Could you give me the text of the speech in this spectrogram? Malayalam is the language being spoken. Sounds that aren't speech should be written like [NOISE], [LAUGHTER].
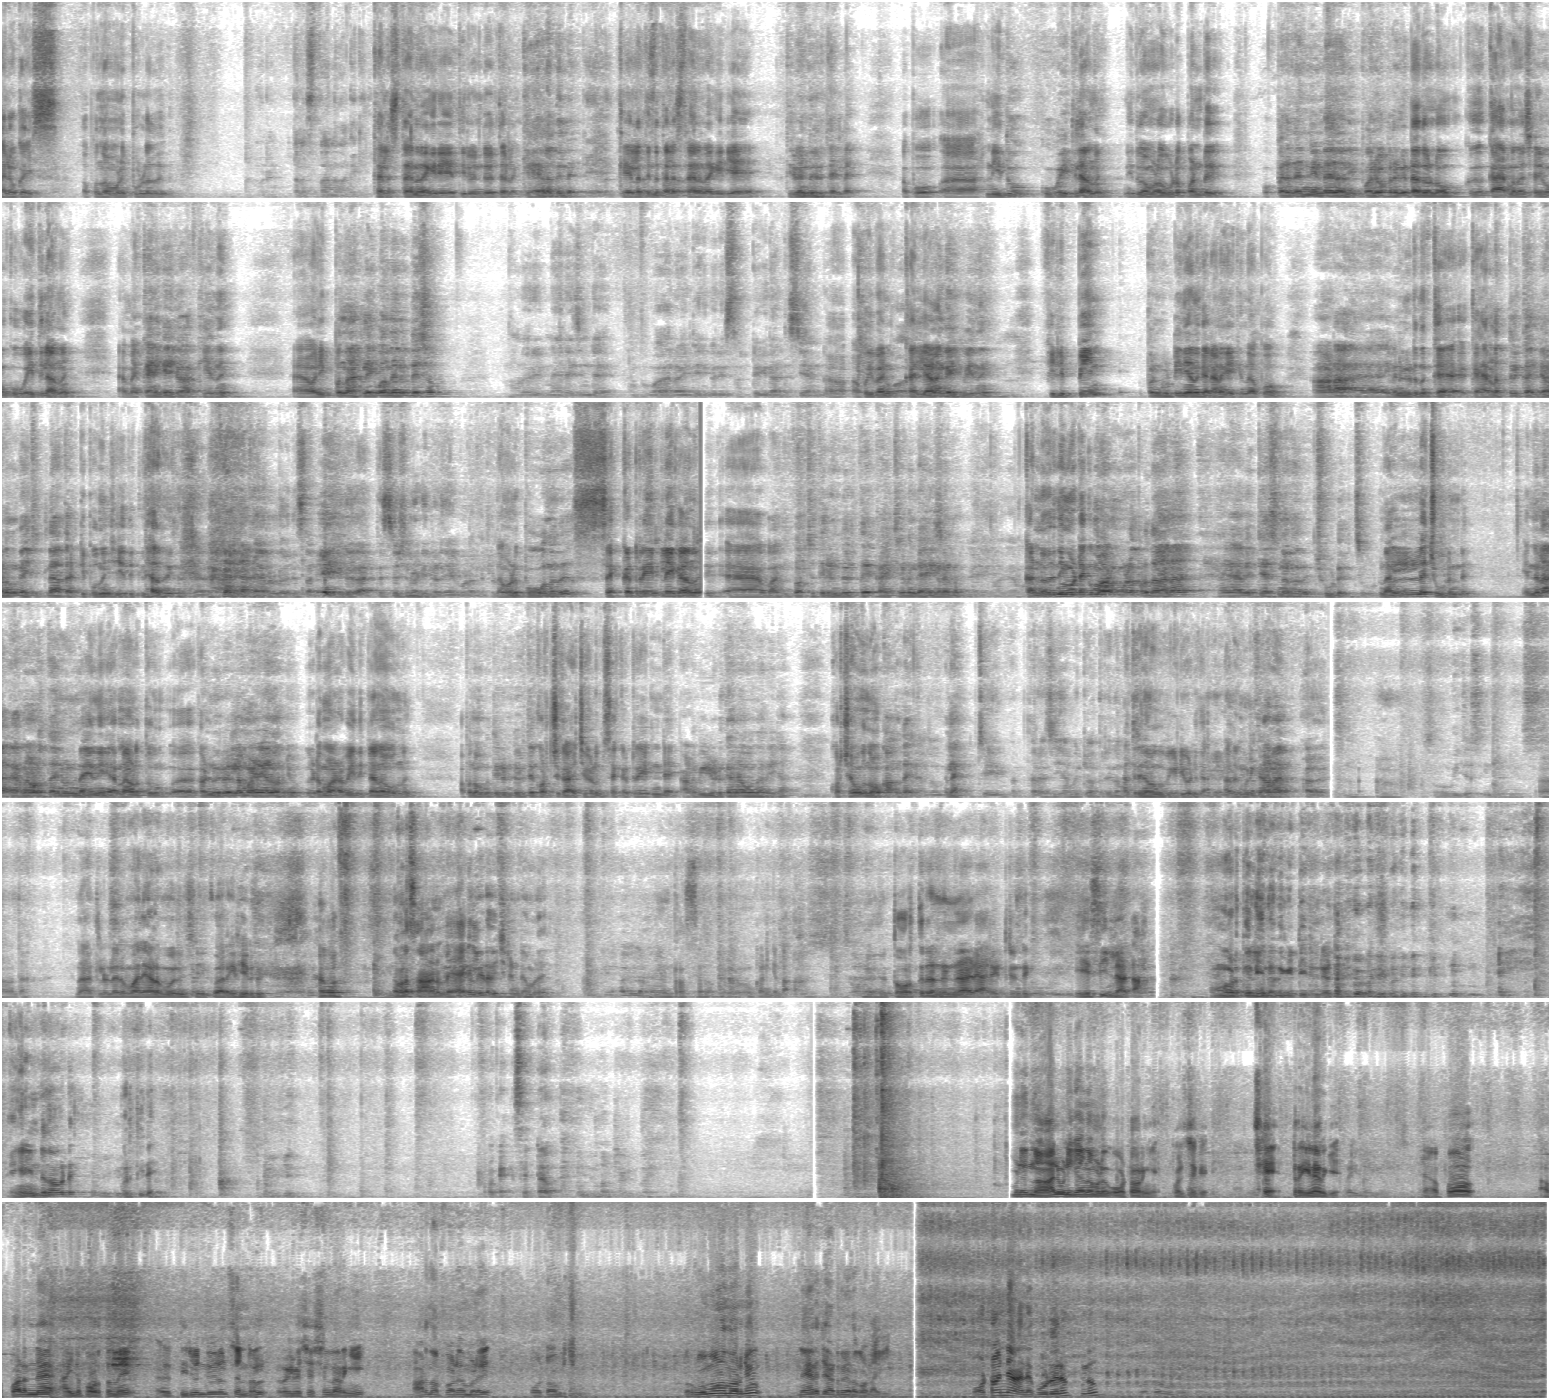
ഹലോ ഗൈസ് അപ്പോൾ നമ്മളിപ്പോൾ ഉള്ളത് തലസ്ഥാന നഗരി. തലസ്ഥാന നഗരിയായ തിരുവനന്തപുരത്തുള്ള കേരളത്തിന്റെ. കേരളത്തിന്റെ തലസ്ഥാന നഗരിയായ തിരുവനന്തപുരത്തല്ലേ? അപ്പോ നിതു കുവൈത്തിലാണ്. നിതു നമ്മളെ കൂടെ പണ്ട് ഒപ്പരം തന്നെ ഉണ്ടായതാണ്. ഇപ്പോൾ അവന് ഒപ്പരം കിട്ടാത്തതുകൊണ്ട് കാരണം എന്താ വെച്ചാൽ അവൻ കുവൈത്തിലാണ്. മെക്കാനിക്കായിട്ട് വർക്ക് ചെയ്യുന്നത് അവനിപ്പോൾ നാട്ടിലേക്ക് വന്നതിന് ഉദ്ദേശം? അപ്പൊ മാരേജിന്റെ ഭാഗമായിട്ട് എനിക്കൊരു സർട്ടിഫിക്കറ്റ് ചെയ്യാനുണ്ട്. അപ്പോൾ ഇവൻ കല്യാണം കഴിക്കുന്നത് ഫിലിപ്പീൻ പെൺകുട്ടീനെയാണ് കല്യാണം കഴിക്കുന്നത്. അപ്പോൾ ആടെ ഇവൻ ഇവിടുന്ന് കേരളത്തിൽ കല്യാണം കഴിച്ചിട്ടില്ല തട്ടിപ്പൊന്നും ചെയ്തിട്ടില്ല നമ്മൾ പോകുന്നത് സെക്രട്ടേറിയറ്റിലേക്കാണ്. ബാക്കി കുറച്ച് തിരുവനന്തപുരത്തെ കാഴ്ചകളും കാര്യങ്ങളെല്ലാം. കണ്ണൂരിൽ നിന്ന് ഇങ്ങോട്ടേക്ക് മാറുമ്പോൾ പ്രധാന വ്യത്യാസം എന്ന് പറയുന്നത് ചൂട്. നല്ല ചൂടുണ്ട്. ഇന്നലെ എറണാകുളത്ത് തന്നെ ഉണ്ടായിരുന്നു. എറണാകുളത്തും കണ്ണൂരും എല്ലാം മഴയാന്ന് പറഞ്ഞു. ഇവിടെ മഴ പെയ്തിട്ടാന്ന് തോന്നുന്നു. അപ്പോൾ നമുക്ക് തിരുവനന്തപുരത്തെ കുറച്ച് കാഴ്ചകളും സെക്രട്ടേറിയറ്റിന്റെ അവിടെ വീഡിയോ എടുക്കാനാവുമെന്ന് അറിയില്ല. കുറച്ച് നമുക്ക് നോക്കാം എന്തായാലും അല്ലേ? ചെയ്യാൻ പറ്റുമോ അത്രയും നമുക്ക് വീഡിയോ എടുക്കാം. അതും കൂടി കാണാൻ അതെ. നാട്ടിലുള്ളൊരു മലയാളം പോലും ശരിക്കും അറിയരുത്. അപ്പോൾ നമ്മളെ സാധനം ഇവിടെ വെച്ചിട്ടുണ്ട് നമ്മൾ? ഡ്രസ്സർ കാണിക്കണ്ട. തോർത്ത് രണ്ടുണ്ട് അവിടെ ആറിയിട്ടുണ്ട് എ സി ഇല്ലാട്ടാ. അമ്മ കൊടുത്തല്ലേ ഇതിന്റെ അത് കിട്ടിയിട്ടുണ്ട് കേട്ടാ. [LAUGHS] എങ്ങനെയുണ്ട് നോക്കട്ടെ? വൃത്തിയില്ലേ ഓക്കെ സെറ്റാവും നമ്മൾ നാല് മണിക്കാണ് നമ്മൾ ഓട്ടോ ഇറങ്ങിയത് പൊലച്ചക്ക് ഛേ ട്രെയിൻ ഇറങ്ങിയത് അപ്പോൾ അപ്പോൾ തന്നെ അതിന്റെ പുറത്തുനിന്ന് തിരുവനന്തപുരം സെൻട്രൽ റെയിൽവേ സ്റ്റേഷനിൽ ഇറങ്ങി അവിടെ നിന്ന് അപ്പാടെ നമ്മൾ ഓട്ടോ പിടിച്ചു. റൂം എന്ന് പറഞ്ഞു നേരെ ചേട്ടൻ ഇവിടെ കൊണ്ടാക്കി. ഓട്ടോ തന്നെയാണല്ലേ കൂടുതലും ഇന്നും?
